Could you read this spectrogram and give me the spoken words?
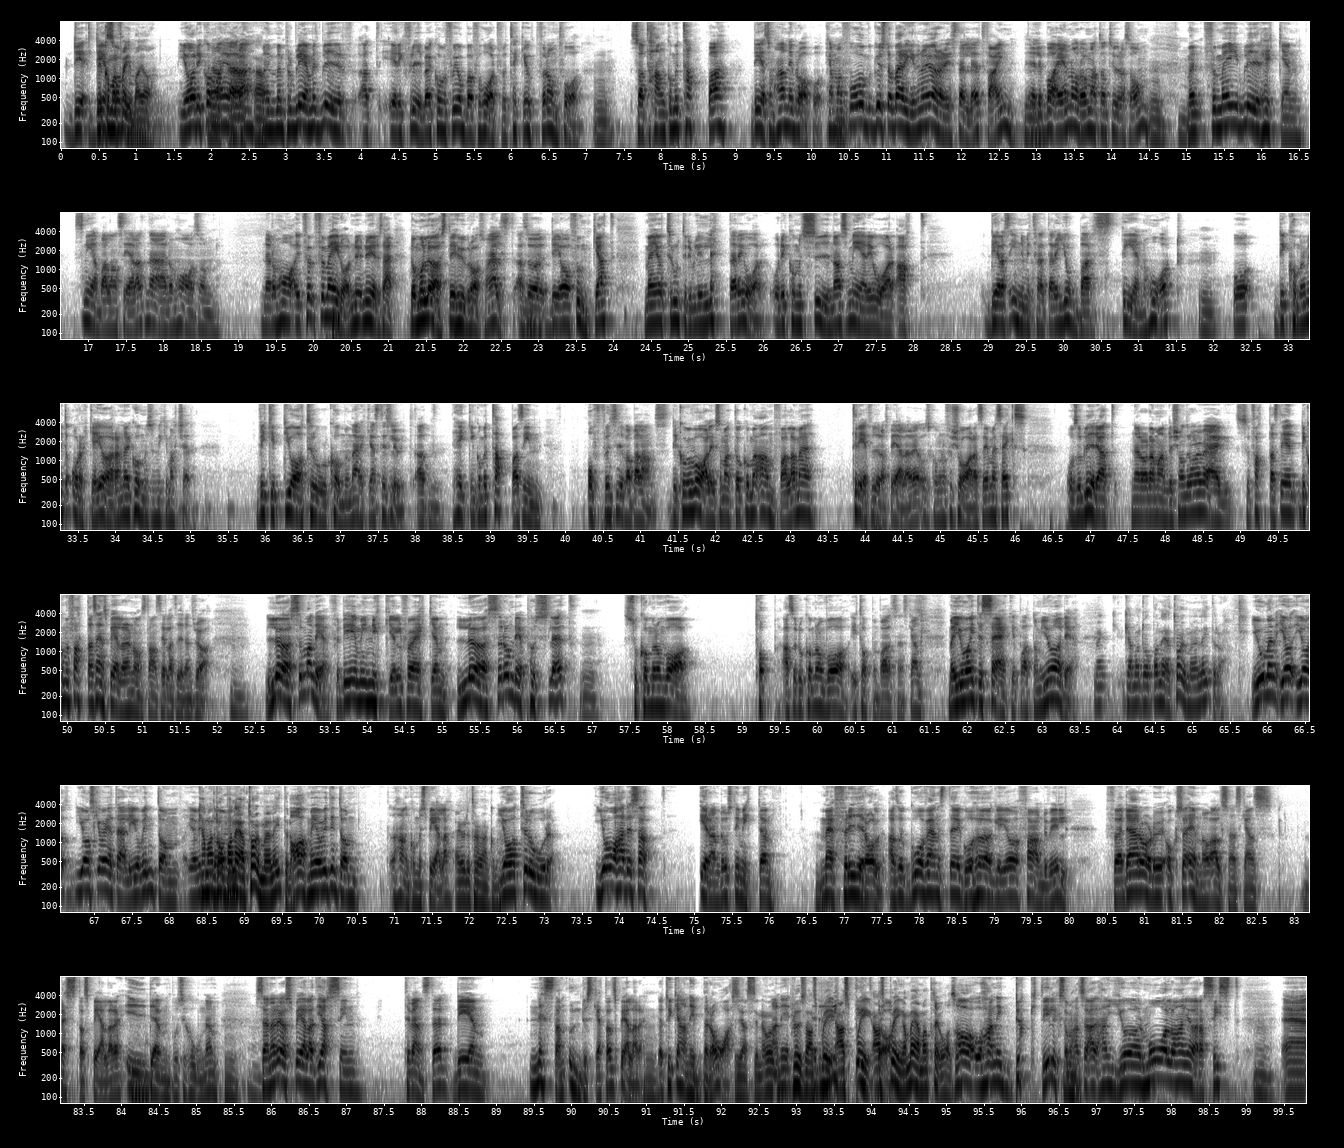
det, det, det, kommer som, Friberg göra. Ja, det kommer ja, han göra. Men, men, problemet blir att Erik Friberg kommer få jobba för hårt för att täcka upp för de två. Mm. Så att han kommer tappa det som han är bra på. Kan man mm. få Gustav Berggren att göra det istället, fine. Mm. Eller bara en av dem, att de turas om. Mm. Men för mig blir Häcken snedbalanserat när de har sån när de har, för, för mig då, nu, nu är det så här. De har löst det hur bra som helst. Alltså mm. det har funkat. Men jag tror inte det blir lättare i år. Och det kommer synas mer i år att deras innermittfältare jobbar stenhårt. Mm. Och det kommer de inte orka göra när det kommer så mycket matcher. Vilket jag tror kommer märkas till slut. Att mm. Häcken kommer tappa sin offensiva balans. Det kommer vara liksom att de kommer anfalla med 3-4 spelare och så kommer de försvara sig med 6. Och så blir det att när Adam Andersson drar iväg så fattas det... Det kommer fattas en spelare någonstans hela tiden tror jag. Mm. Löser man det, för det är min nyckel för Häcken. Löser de det pusslet mm. så kommer de vara topp. Alltså då kommer de vara i toppen på Allsvenskan. Men jag är inte säker på att de gör det. Men kan man droppa ner Toivonen lite då? Jo men jag, jag, jag ska vara helt ärlig, jag vet inte om... Jag vet Kan man inte droppa om, ner Toivonen lite då? Ja, men jag vet inte om han kommer spela. Jo, det tror jag han kommer. Jag tror... Jag hade satt Erandust i mitten. Med fri roll. Alltså gå vänster, gå höger, gör fan du vill. För där har du också en av Allsvenskans bästa spelare i den positionen. Sen hade jag spelat Yassin till vänster. Det är en nästan underskattad spelare. Jag tycker han är bra alltså. Och Han är plus han, spring, han, spring, han springer mer än man tror alltså. Ja, och han är duktig liksom. Han, så- han gör mål och han gör assist. Eh,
